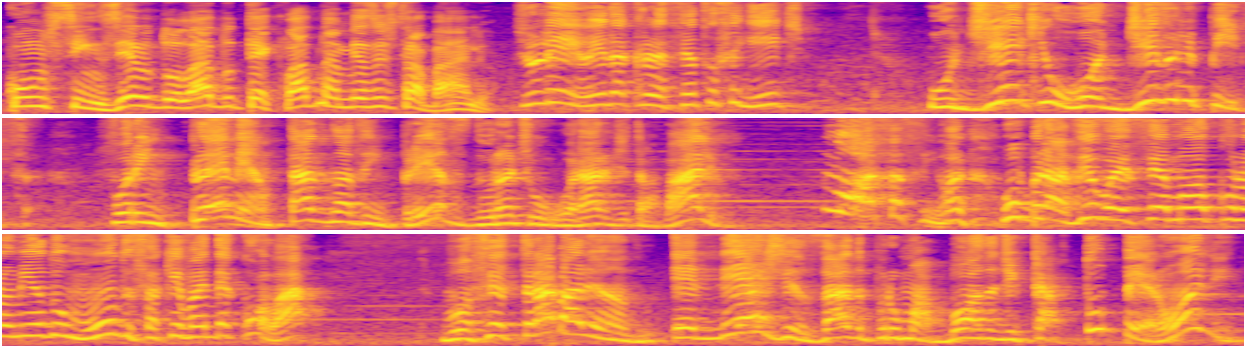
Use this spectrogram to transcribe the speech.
com um cinzeiro do lado do teclado na mesa de trabalho. Julinho, ainda acrescenta o seguinte: o dia que o rodízio de pizza for implementado nas empresas durante o horário de trabalho, nossa senhora, o Brasil vai ser a maior economia do mundo, isso aqui vai decolar. Você trabalhando, energizado por uma borda de catuperone,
